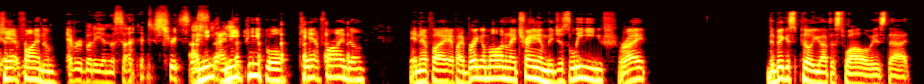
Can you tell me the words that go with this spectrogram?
yeah, Can't find them. Everybody in the sign industry. Says I need. I need people. Can't find them. And if I if I bring them on and I train them, they just leave. Right. The biggest pill you have to swallow is that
